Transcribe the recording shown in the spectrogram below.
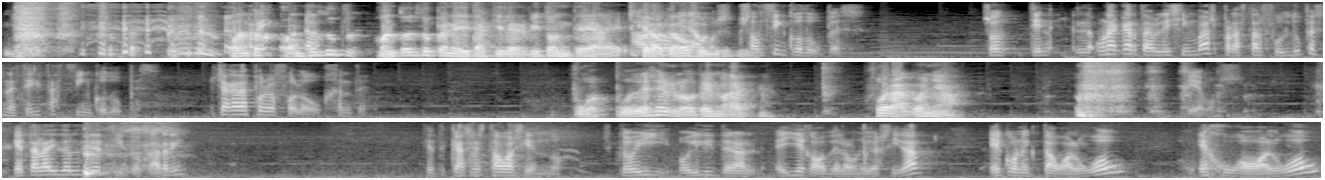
¿Cuánto, cuánto, es tu, ¿Cuánto tu penedita Killer Bee? Tontea, eh. Que lo tengo miramos, full. Son 5 dupes. Son, tiene- una carta Blazing Bash para estar full dupes necesita 5 dupes. Muchas gracias por el follow, gente. Pues puede ser que lo tenga, eh. Fuera, coña. Sigamos. ¿Qué tal ha ido el directito, Carry? ¿Qué, qué has estado haciendo? Que hoy, hoy literal, he llegado de la universidad, he conectado al WoW, he jugado al WoW,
